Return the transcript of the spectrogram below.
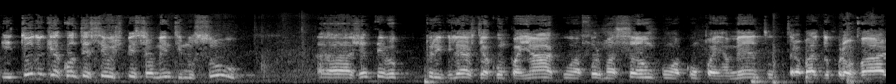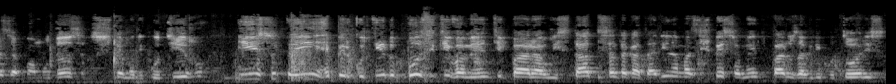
E tudo o que aconteceu, especialmente no sul, a gente teve o privilégio de acompanhar com a formação, com o acompanhamento, o trabalho do Provárzia, com a mudança do sistema de cultivo e isso tem repercutido positivamente para o estado de Santa Catarina, mas especialmente para os agricultores,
